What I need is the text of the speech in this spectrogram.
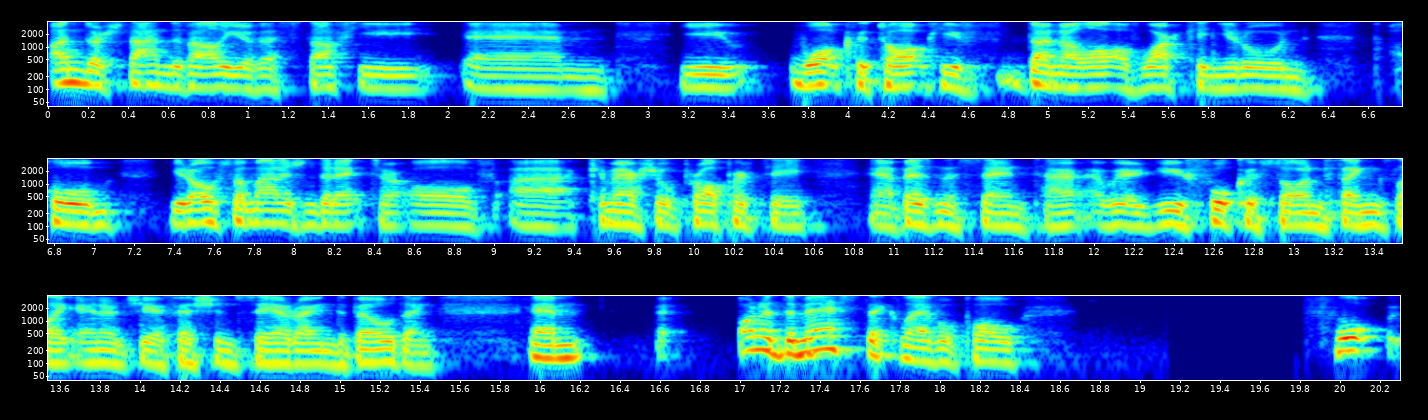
understand the value of this stuff. You um, you walk the talk. You've done a lot of work in your own home. You're also managing director of commercial property, a business centre, where you focus on things like energy efficiency around the building. Um, on a domestic level, Paul, what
